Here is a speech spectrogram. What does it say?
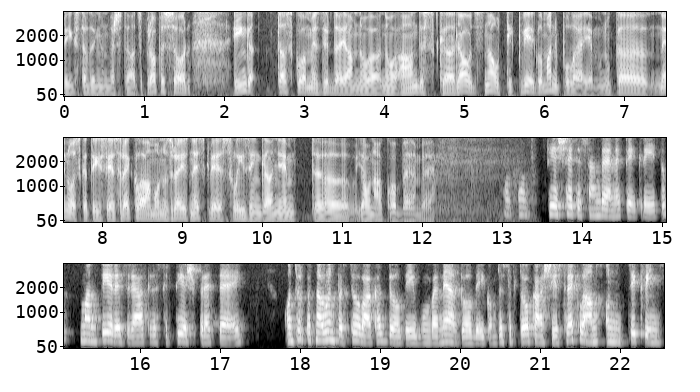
Rīgas Tradiņu universitātes profesora. Inga, tas, ko mēs dzirdējām no, no Andas, ka ļaudis nav tik viegli manipulējami, nu, ka nenoskatīsies reklāmu un uzreiz neskries līzingā ņemt uh, jaunāko BMW. Un, un tieši šeit es Andrē nepiekrītu. Man pieredze rāda, ka tas ir tieši pretēji. Un tur pat nav runa par cilvēku atbildību vai neatbildīgumu. Tas ir to, kā šīs reklāmas un cik viņas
